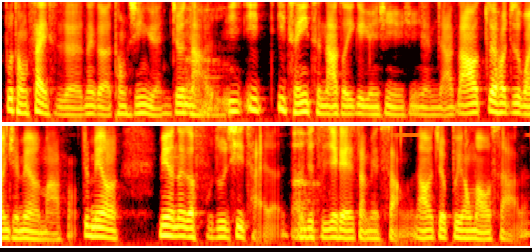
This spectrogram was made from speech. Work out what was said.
不同 size 的那个同心圆，就拿哦一一一层一层拿走一个圆形圆形圆，然后然后最后就是完全没有马桶，就没有没有那个辅助器材了，它就直接可以在上面上了，然后就不用猫砂了。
